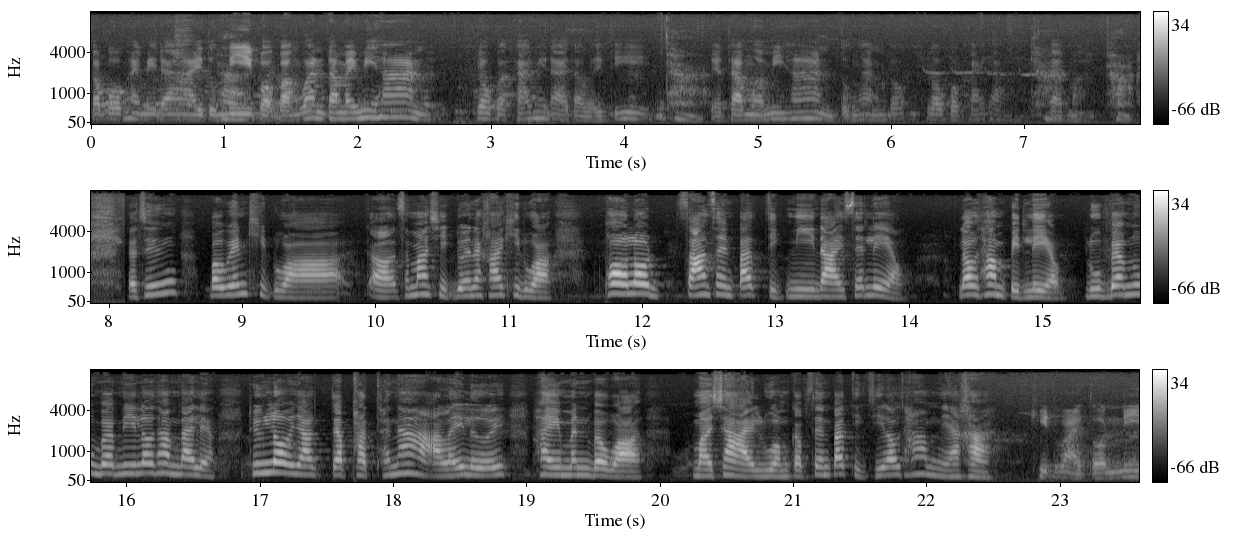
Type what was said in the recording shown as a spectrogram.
ก็บอกให้ไม่ได้ ตรงนี้บอกบางวันทำไมมีห้าน เราก็ขายไม่ได้เท่าไหรที่ค่ะแต่ถ้าเมื่อมีห้านตรงนั้นก็เราก็ขายได้ค่ะได้มาค่ะแต่ถึงบริเวณคิดว่าเอ่อสมาชิกด้วยนะคะ คิดว่าพอเราสร้างเส้นพลาสติกนี้ได้เสร็จแล้วเราทำเป็นแล้วรูปแบบนู้นแบบนี้เราทำได้แล้ว ถึงเราอยากจะพัฒนาอะไรเลย ให้มันแบบว่ามาฉายรวมกับเส้นพลาสติกที่เราทำเนี่ยค่ะ คิดว่าตอนนี้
